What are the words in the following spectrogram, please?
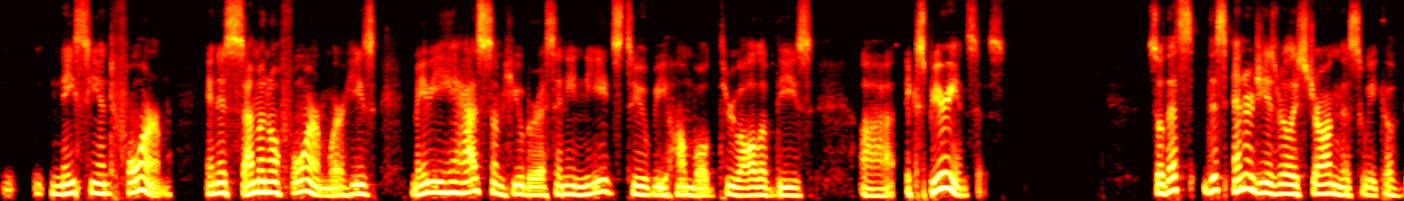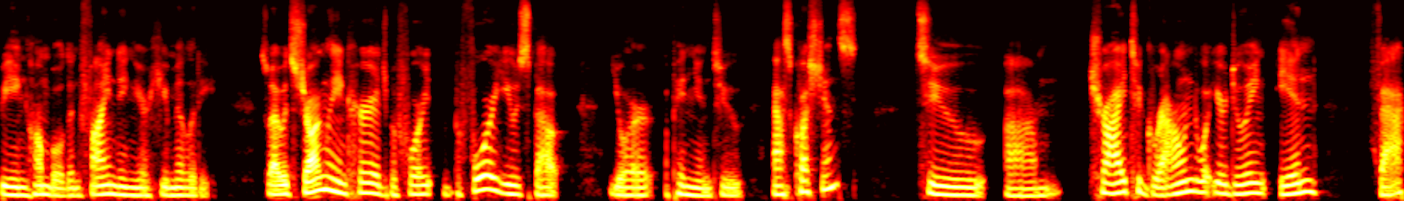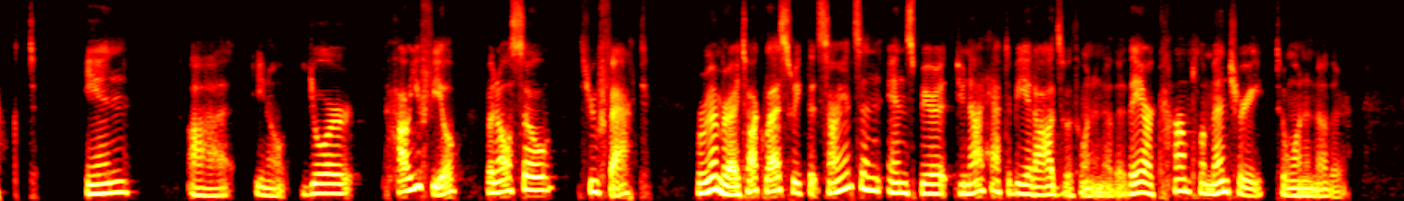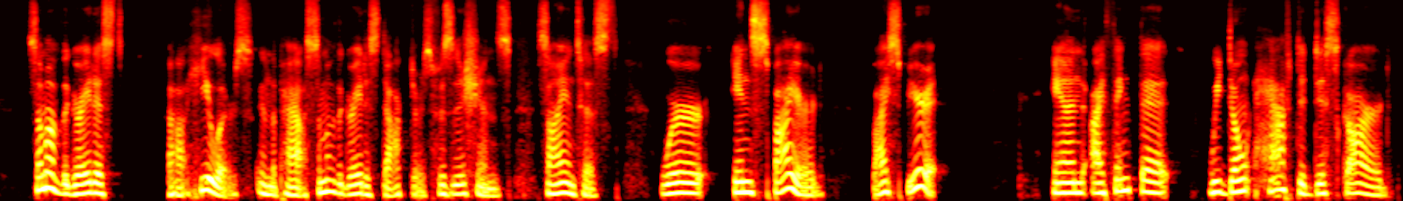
nascent form in his seminal form where he's maybe he has some hubris and he needs to be humbled through all of these uh, experiences so that's this energy is really strong this week of being humbled and finding your humility so i would strongly encourage before before you spout your opinion to ask questions to um, try to ground what you're doing in fact in uh, you know your how you feel, but also through fact. Remember, I talked last week that science and, and spirit do not have to be at odds with one another, they are complementary to one another. Some of the greatest uh, healers in the past, some of the greatest doctors, physicians, scientists were inspired by spirit. And I think that we don't have to discard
